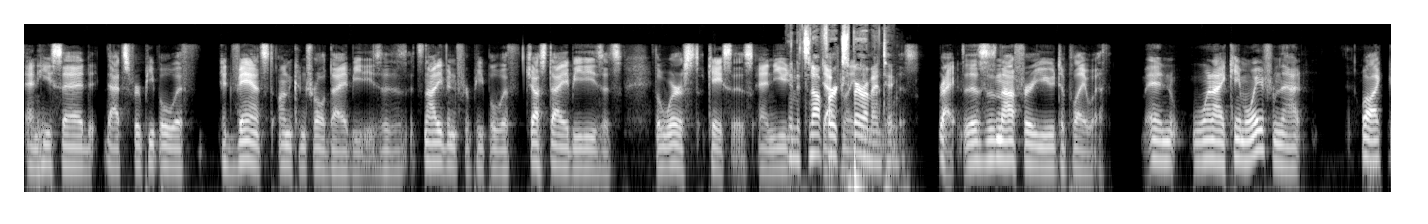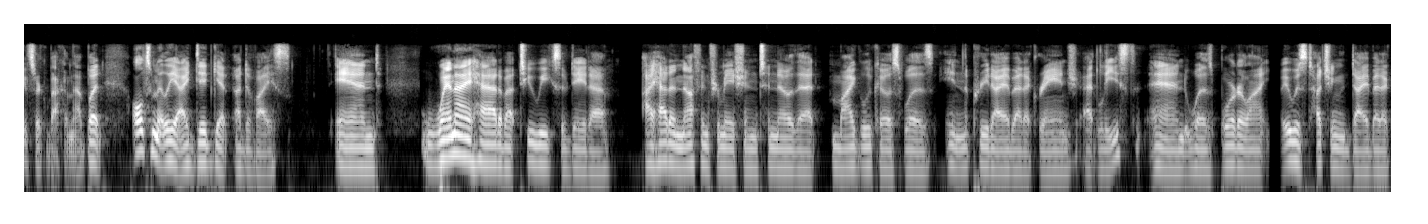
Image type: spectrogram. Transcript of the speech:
and he said that's for people with advanced uncontrolled diabetes. It's not even for people with just diabetes. It's the worst cases, and you and it's not for experimenting. This. Right. This is not for you to play with. And when I came away from that, well, I could circle back on that, but ultimately I did get a device, and when I had about two weeks of data, I had enough information to know that my glucose was in the pre-diabetic range at least and was borderline it was touching diabetic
